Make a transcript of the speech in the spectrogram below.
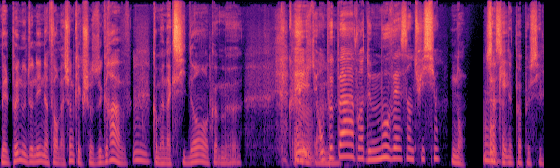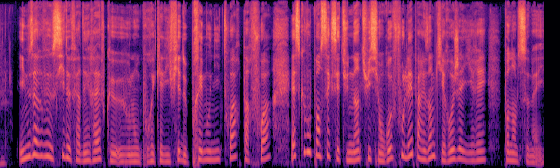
mais elle peut nous donner une information de quelque chose de grave, Mm. comme un accident, comme. euh, Et on peut pas avoir de mauvaise intuition. Non, ça, Ok. ça n'est pas possible. Il nous arrive aussi de faire des rêves que euh, l'on pourrait qualifier de prémonitoires parfois. Est-ce que vous pensez que c'est une intuition refoulée, par exemple, qui rejaillirait pendant le sommeil?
